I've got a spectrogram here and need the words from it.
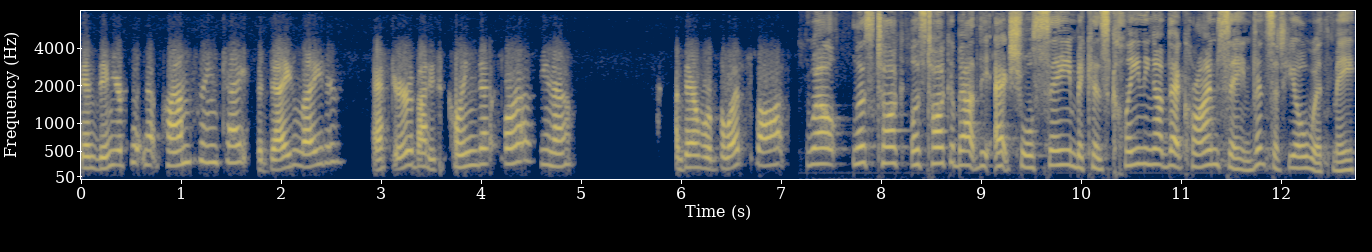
and then you're putting up crime scene tape the day later after everybody's cleaned up for us, you know. There were blood spots. Well, let's talk. Let's talk about the actual scene because cleaning up that crime scene. Vincent Hill with me,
